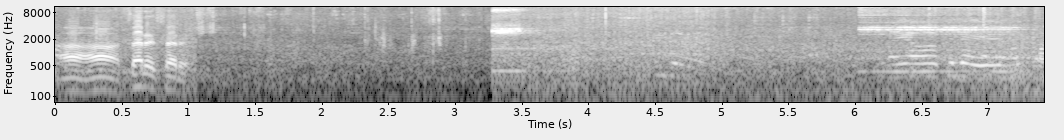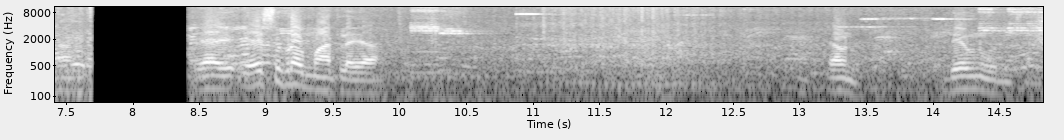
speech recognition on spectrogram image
ఆ, ఆ, సరే సరే. యేసుప్రభు మాటలయ్యా. ఏమండి? దేవుని గురించి.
